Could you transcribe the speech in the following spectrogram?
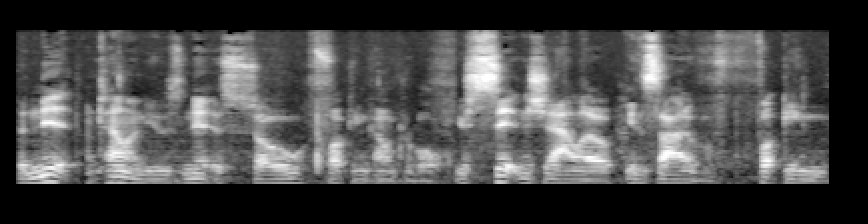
The knit, I'm telling you, this knit is so fucking comfortable. You're sitting shallow inside of a fucking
